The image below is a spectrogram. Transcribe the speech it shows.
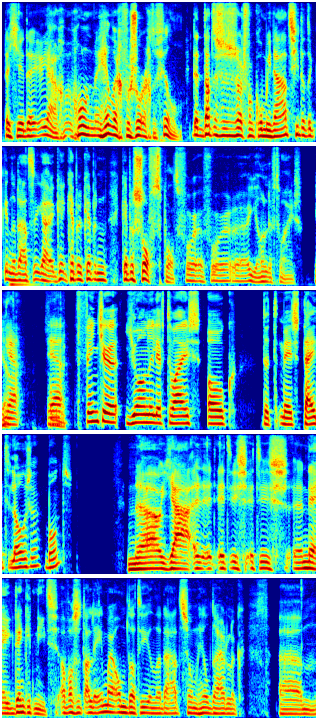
Dat je de, ja, gewoon een heel erg verzorgde film. Dat, dat is een soort van combinatie dat ik inderdaad. Ja, ik, ik, heb, ik, heb, een, ik heb een soft spot voor, voor eh You Only Live Twice. Ja. Ja. Vind je You Only Live Twice ook de t- meest tijdloze Bond? Nou ja, het, het is. Het is eh, nee, ik denk het niet. Al was het alleen maar omdat hij inderdaad zo'n heel duidelijk. ehm,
